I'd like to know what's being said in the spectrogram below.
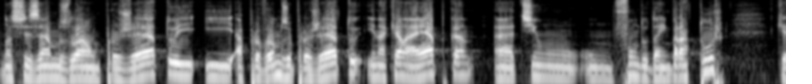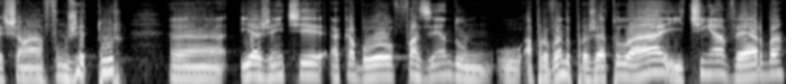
Nós fizemos lá um projeto e, e aprovamos o projeto, e naquela época uh, tinha um, um, fundo da Embratur, que chama Fungetur, Uh, e a gente acabou fazendo um, aprovando o projeto lá e tinha a verba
